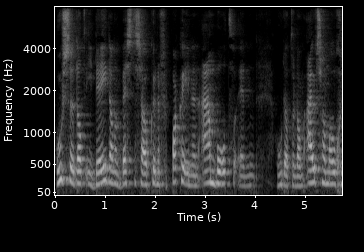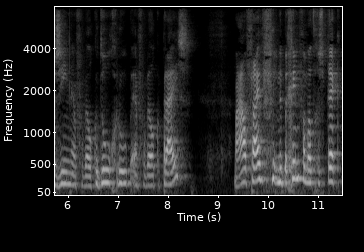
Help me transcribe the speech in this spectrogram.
hoe ze dat idee dan het beste zou kunnen verpakken in een aanbod en hoe dat er dan uit zou mogen zien en voor welke doelgroep en voor welke prijs. Maar al vrij in het begin van dat gesprek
